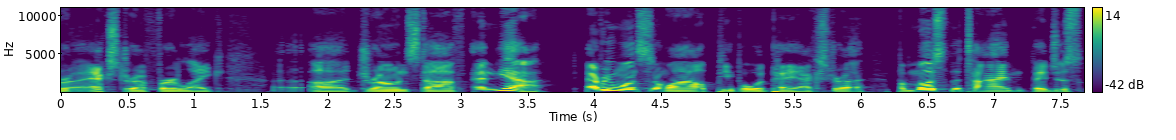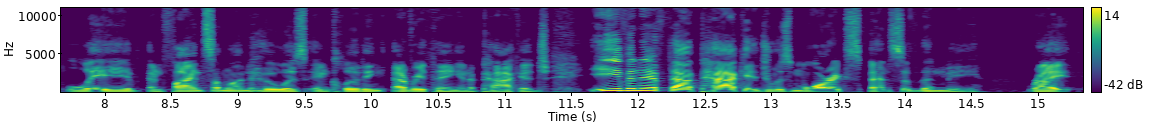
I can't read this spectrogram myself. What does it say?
extra for like uh, drone stuff. And yeah Every once in a while, people would pay extra, but most of the time, they just leave and find someone who was including everything in a package, even if that package was more expensive than me, right?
